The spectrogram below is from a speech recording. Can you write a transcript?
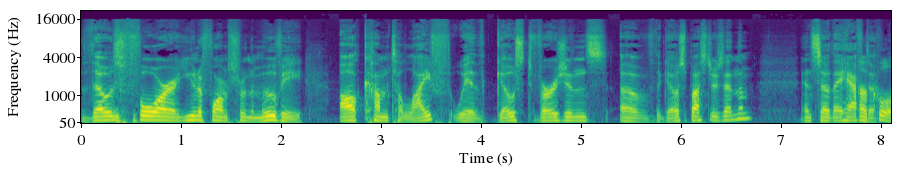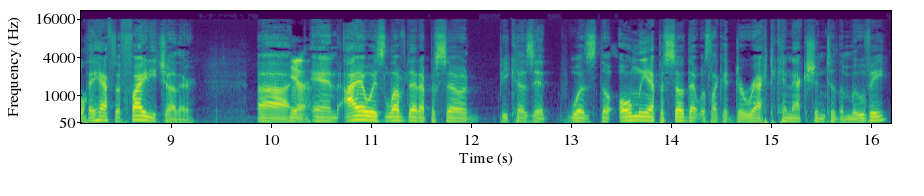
those four uniforms from the movie all come to life with ghost versions of the ghostbusters in them and so they have Oh, to cool. they have to fight each other uh, Yeah. And I always loved that episode because it was the only episode that was like a direct connection to the movie.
